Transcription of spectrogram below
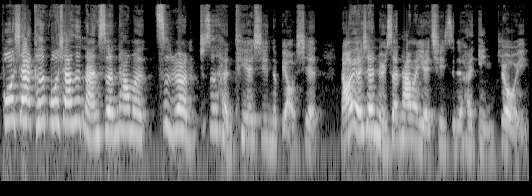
剥虾，可是剥虾是男生他们自认就是很贴心的表现，然后有一些女生她们也其实很 enjoy。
